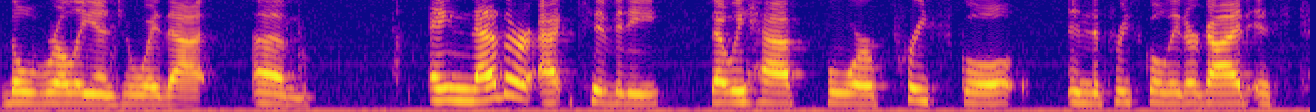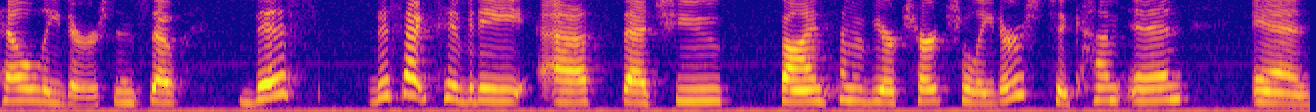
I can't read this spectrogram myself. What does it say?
they'll really enjoy that. Um, another activity that we have for preschool in the preschool leader guide is tell leaders, and so this this activity asks that you find some of your church leaders to come in and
